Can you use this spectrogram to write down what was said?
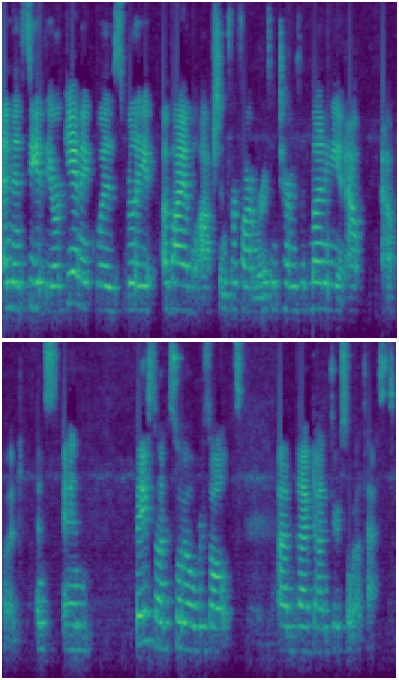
and then see if the organic was really a viable option for farmers in terms of money and out, output, and, and based on soil results um, that I've done through soil tests.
